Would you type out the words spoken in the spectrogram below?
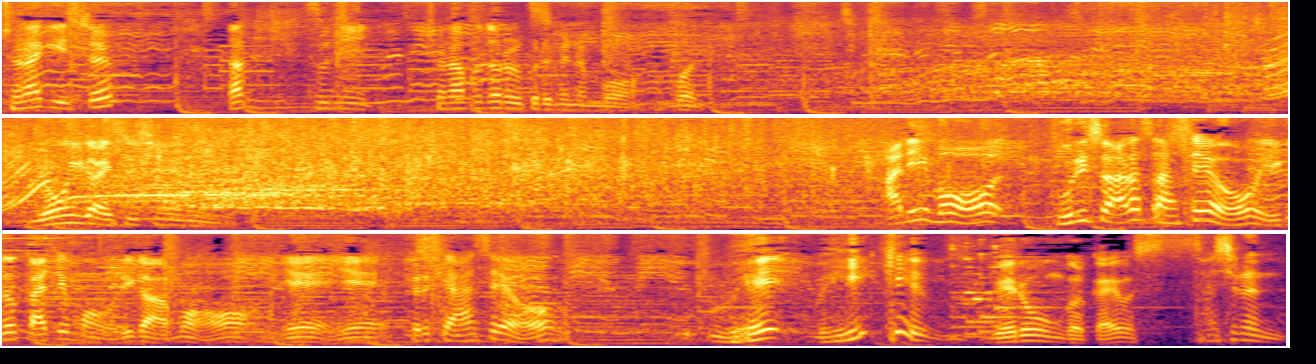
전화기 있어요? 남자분이 전화번호를 그러면은 뭐, 한번. 용의가 있으시면은. 아니, 뭐, 둘이서 알아서 하세요. 이것까지 뭐, 우리가 뭐, 예, 예, 그렇게 하세요. 왜, 왜 이렇게 외로운 걸까요? 사실은,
